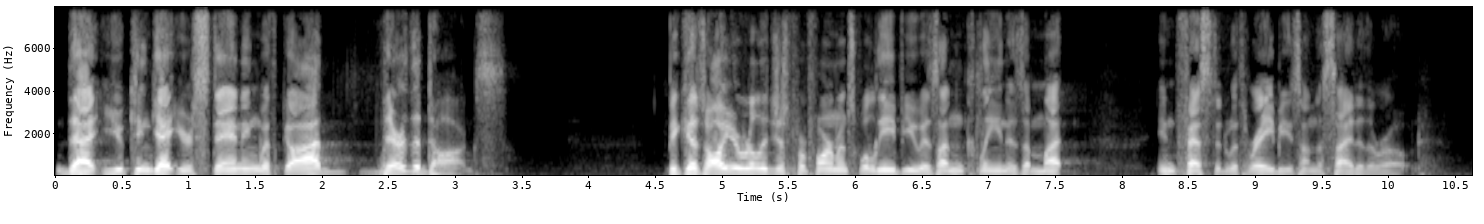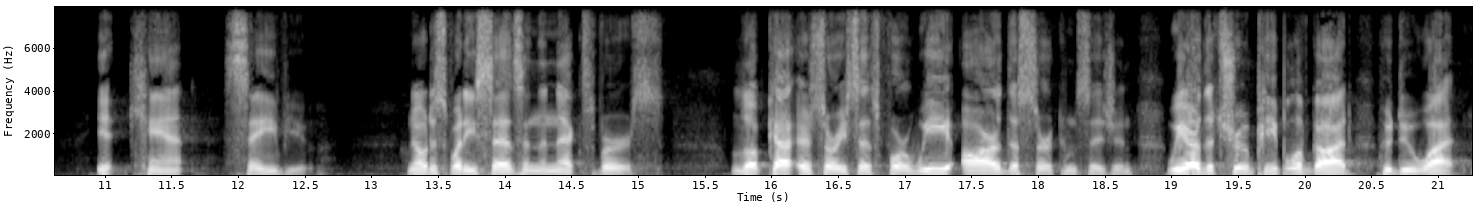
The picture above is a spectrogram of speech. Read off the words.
that you can get your standing with God, they're the dogs. Because all your religious performance will leave you as unclean as a mutt infested with rabies on the side of the road. It can't save you. Notice what he says in the next verse. Look at, or sorry, he says, For we are the circumcision. We are the true people of God who do what?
